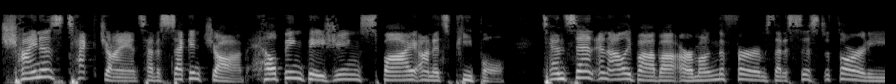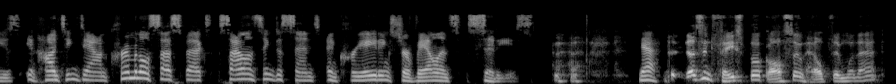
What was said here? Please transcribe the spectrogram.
China's tech giants have a second job, helping Beijing spy on its people. Tencent and Alibaba are among the firms that assist authorities in hunting down criminal suspects, silencing dissent, and creating surveillance cities. Yeah. Doesn't Facebook also help them with that?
